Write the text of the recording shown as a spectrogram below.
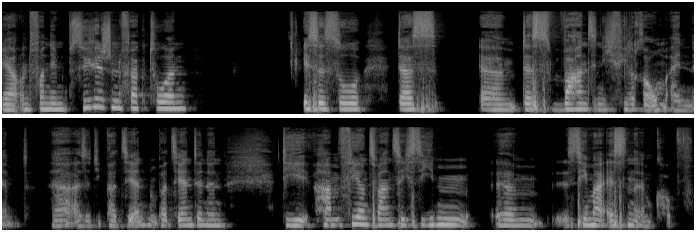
Ja, und von den psychischen Faktoren ist es so, dass ähm, das wahnsinnig viel Raum einnimmt. Ja, also die Patienten und Patientinnen, die haben 24-7 ähm, das Thema Essen im Kopf.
